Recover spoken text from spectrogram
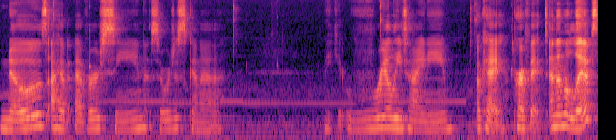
nose I have ever seen. So we're just gonna make it really tiny. Okay, perfect. And then the lips,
